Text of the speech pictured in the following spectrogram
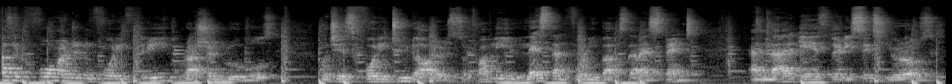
1,443 Russian rubles, which is $42. So probably less than 40 bucks that I spent. And that is 36 euros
